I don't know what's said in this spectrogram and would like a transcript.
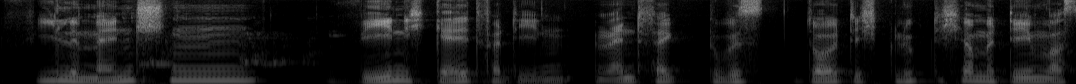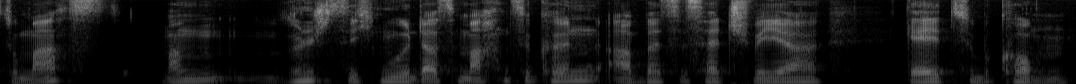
viele Menschen wenig Geld verdienen. Im Endeffekt, du bist deutlich glücklicher mit dem, was du machst. Man wünscht sich nur, das machen zu können, aber es ist halt schwer, Geld zu bekommen.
